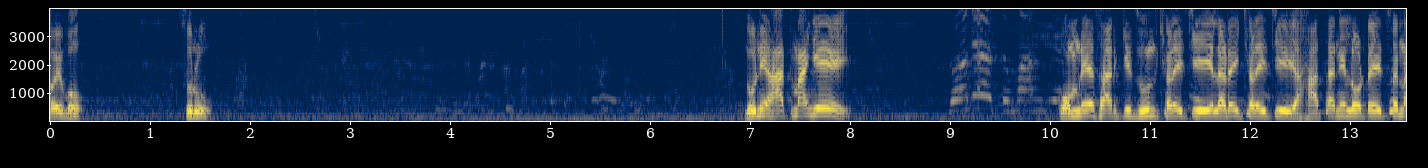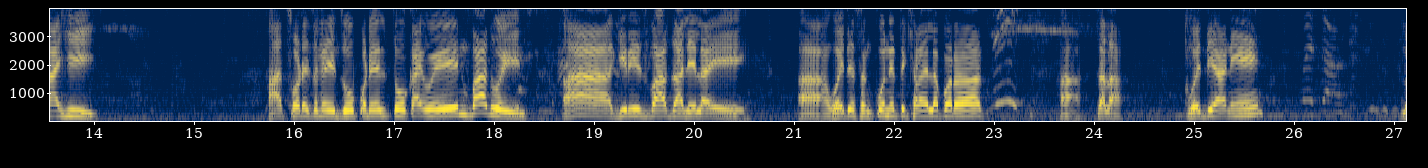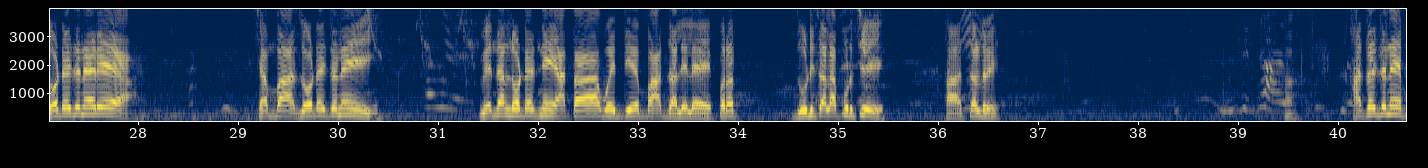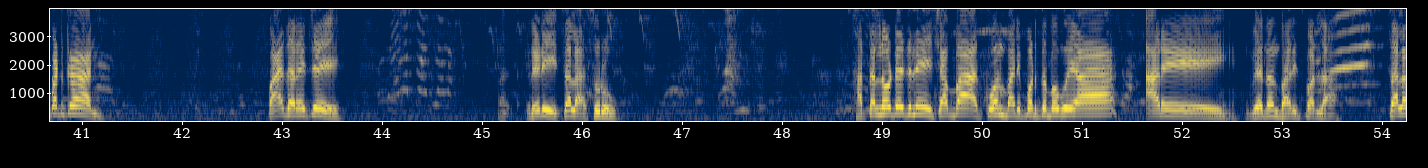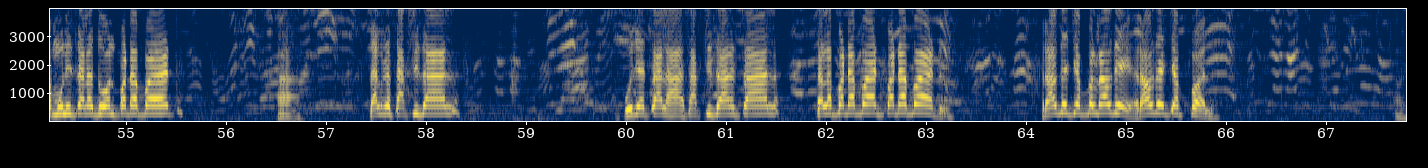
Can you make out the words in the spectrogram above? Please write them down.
वैभव सुरू. दोन्ही हात मागे. कोंबड्यासारखी झुंज खेळायची लढाई खेळायची हाताने लोटायचं नाही. हात सोडायचं नाही जो पडेल तो काय होईल बाद होईल हा गिरीश बाद झालेला आहे. हा वैद्य संकोन येते खेळायला परत? हा चला. वैद्य आणि? लोटायचं नाही रे. शब्बास लोटायचं नाही. वेदन लोटायचं नाही. आता वैद्य बाद झालेलं आहे. परत जोडी चाला पुढचे. हा चल रे. हा. हाचायचं नाही पटकन. पाय धरायचे. रेडी चला सुरू. हाताला लोटायचं नाही. शाबास कोण भारी पडतं बघूया. अरे वेदन भारीच पडला. चला मुली चला दोन पटापट. हां. चाल का साक्षी चाल. पूजा चाल हा साक्षी चाल चाल. चला पटापट पटापट. राहू दे चप्पल राहू दे राहू दे चप्पल.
